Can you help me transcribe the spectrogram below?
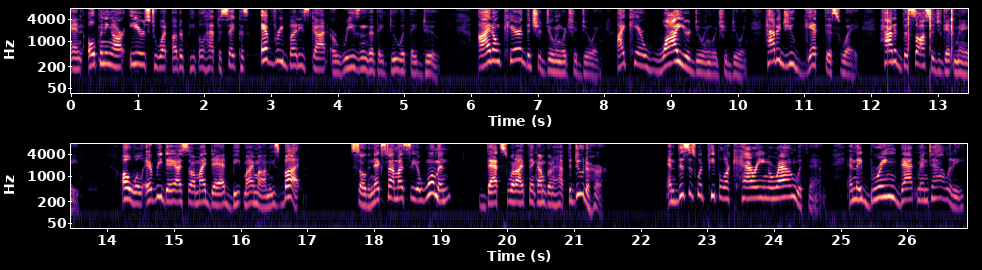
and opening our ears to what other people have to say cuz everybody's got a reason that they do what they do. I don't care that you're doing what you're doing. I care why you're doing what you're doing. How did you get this way? How did the sausage get made? Oh, well, every day I saw my dad beat my mommy's butt. So the next time I see a woman, that's what I think I'm going to have to do to her. And this is what people are carrying around with them. And they bring that mentality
